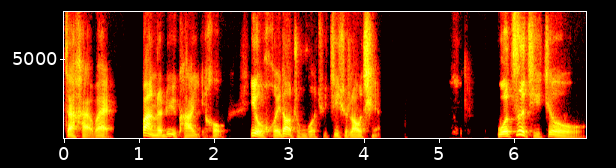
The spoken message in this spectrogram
在海外办了绿卡以后，又回到中国去继续捞钱。我自己就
